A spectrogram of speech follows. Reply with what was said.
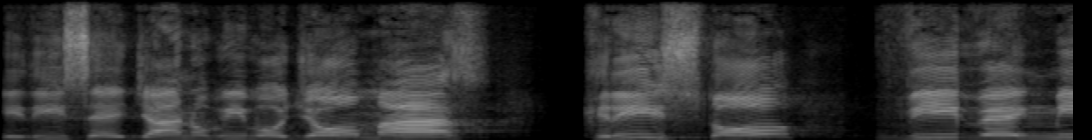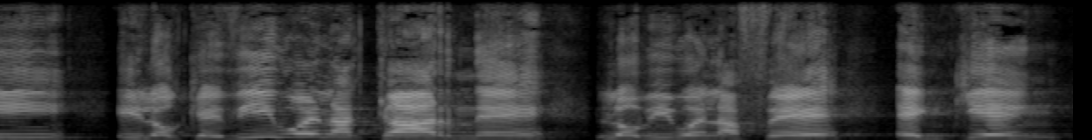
y dice, ya no vivo yo más, Cristo vive en mí y lo que vivo en la carne, lo vivo en la fe. ¿En quién?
